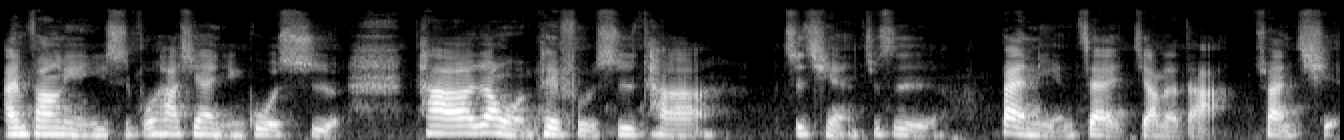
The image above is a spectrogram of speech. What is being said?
安芳莲医师，不过他现在已经过世了。他让我很佩服，是他之前就是。半年在加拿大赚钱，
